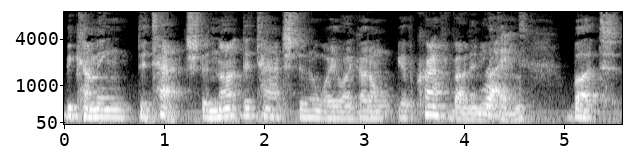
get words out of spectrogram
becoming detached, and not detached in a way like I don't give a crap about anything, Right. but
